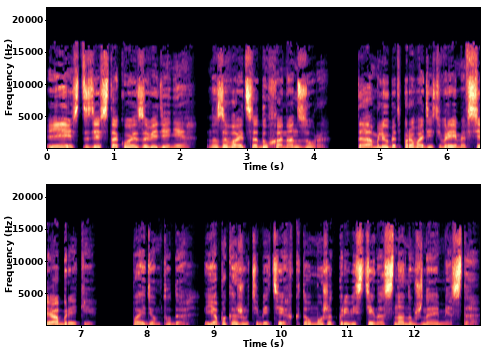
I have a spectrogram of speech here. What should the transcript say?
«Есть здесь такое заведение. Называется Духан Анзора. Там любят проводить время все обреки. Пойдем туда, я покажу тебе тех, кто может привести нас на нужное место».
